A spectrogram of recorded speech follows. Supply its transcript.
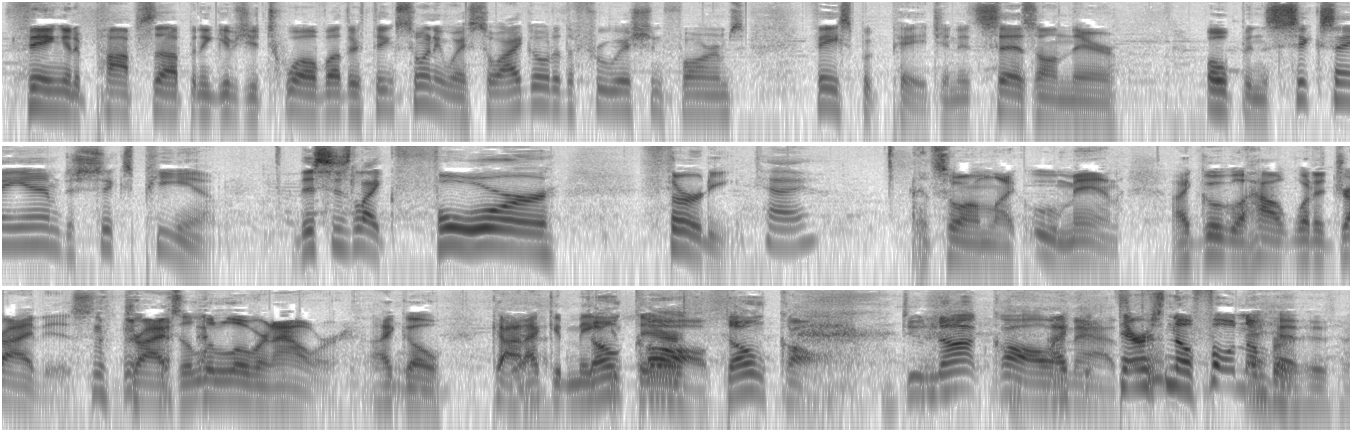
thing, and it pops up and it gives you twelve other things. So anyway, so I go to the Fruition Farms Facebook page, and it says on there, open six a.m. to six p.m. This is like four thirty. Okay. And so I'm like, ooh man, I Google how what a drive is. Drive's a little over an hour. I go, God, I could make Don't it there. Don't call. Don't call. Do not call I and could- ask. there's no phone number.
